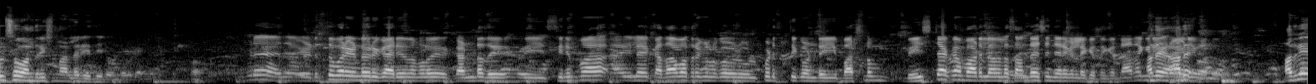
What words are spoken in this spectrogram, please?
ഉത്സവ അന്തരീക്ഷം നല്ല രീതിയിലുണ്ട് ഇവിടെ. ഇവിടെ എടുത്തു പറയേണ്ട ഒരു കാര്യം നമ്മൾ കണ്ടത് ഈ സിനിമയിലെ കഥാപാത്രങ്ങളൊക്കെ ഉൾപ്പെടുത്തിക്കൊണ്ട് ഈ ഭക്ഷണം വേസ്റ്റ് ആക്കാൻ പാടില്ല എന്നുള്ള സന്ദേശം ജനങ്ങളിലേക്ക് എത്തിക്കുന്നത് അതെങ്ങനെ അതിന്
